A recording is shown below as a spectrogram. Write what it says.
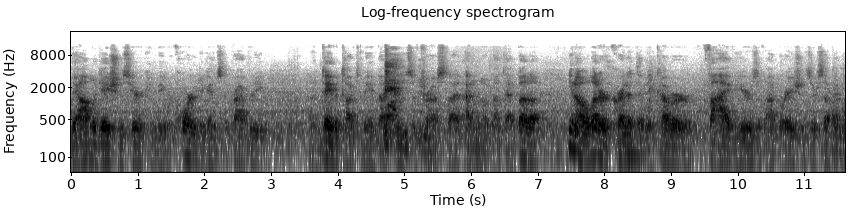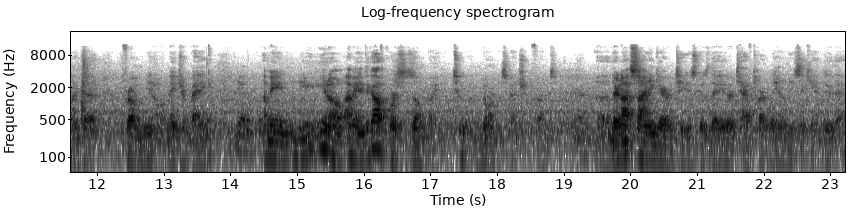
the obligations here can be recorded against the property. Uh, David talked to me about deeds of trust, I, I don't know about that, but, uh, you know, a letter of credit that would cover five years of operations or something like that from, you know, a major bank. Yeah. I mean, you- you know, I mean, the golf course is owned by two enormous pension funds. They're not signing guarantees because they, they're Taft-Hartley entities, they can't do that.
